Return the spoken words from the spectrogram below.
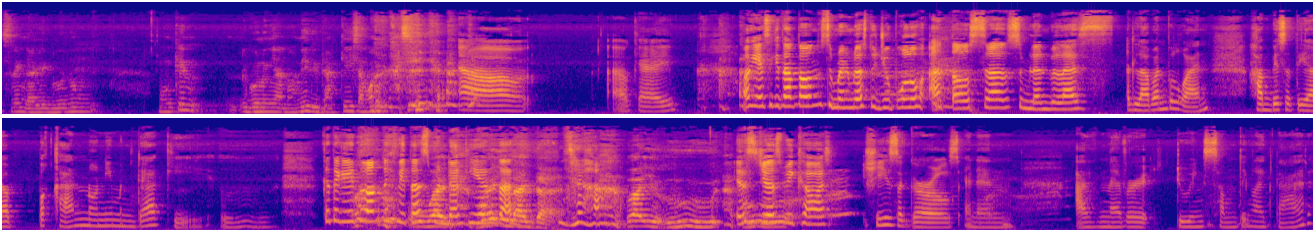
sering daki gunung mungkin gunungnya Noni didaki sama kekasihnya. Oh, Oke. Okay. Oke, okay, sekitar tahun 1970 atau 1980-an, hampir setiap pekan Noni mendaki. Uh. Ketika itu aktivitas why, pendakian tak. Like that? why you? Ooh, It's just because she's a girl and then I've never doing something like that.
